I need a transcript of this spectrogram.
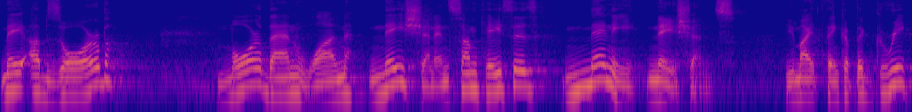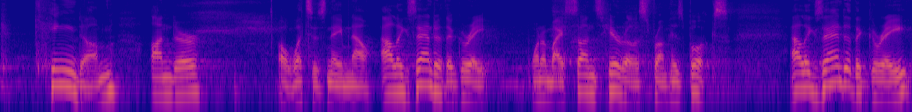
may absorb more than one nation, in some cases, many nations. You might think of the Greek kingdom under, oh, what's his name now? Alexander the Great, one of my son's heroes from his books. Alexander the Great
